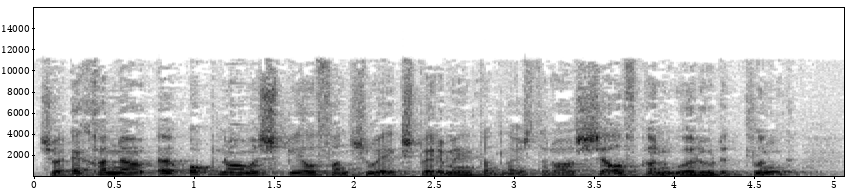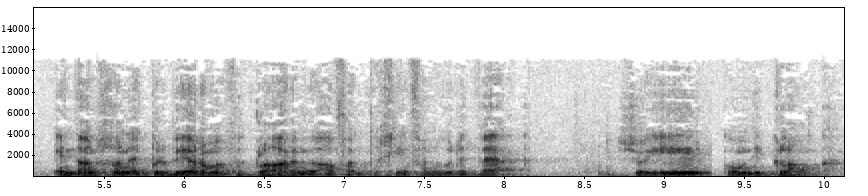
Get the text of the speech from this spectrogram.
So ek gaan nou 'n opname speel van so 'n eksperiment dat luisteraars self kan hoor hoe dit klink en dan gaan ek probeer om 'n verklaring daarvan te gee van hoe dit werk. So hier kom die klank.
